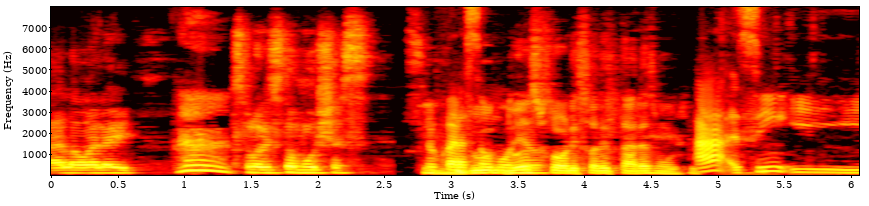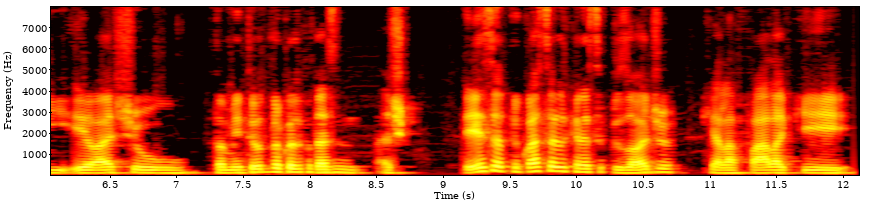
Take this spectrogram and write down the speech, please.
Aí ela olha aí, as flores estão murchas. Sim, Meu coração du- morreu. Duas flores solitárias murchas. Ah, sim, e eu acho. Também tem outra coisa que acontece. Acho que esse eu tenho quase certeza que é nesse episódio. Que ela fala que.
